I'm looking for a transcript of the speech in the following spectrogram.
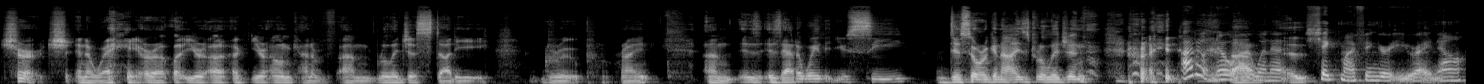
church in a way, or a, your, a, your own kind of um, religious study group, right? Um, is, is that a way that you see disorganized religion, right? I don't know. I Um, want to uh, shake my finger at you right now,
